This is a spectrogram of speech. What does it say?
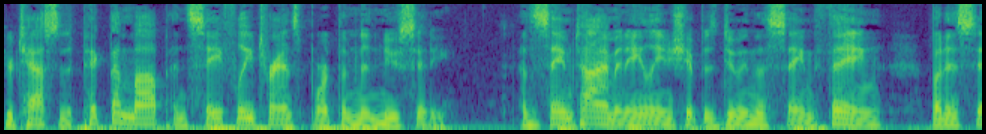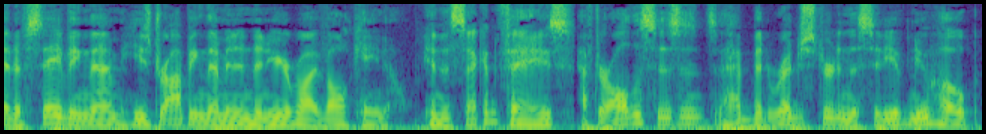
Your task is to pick them up and safely transport them to new city. At the same time, an alien ship is doing the same thing, but instead of saving them, he's dropping them in the nearby volcano. In the second phase, after all the citizens have been registered in the city of New Hope,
